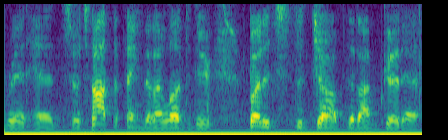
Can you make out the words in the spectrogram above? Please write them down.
redheads. So it's not the thing that I love to do, but it's the job that I'm good at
